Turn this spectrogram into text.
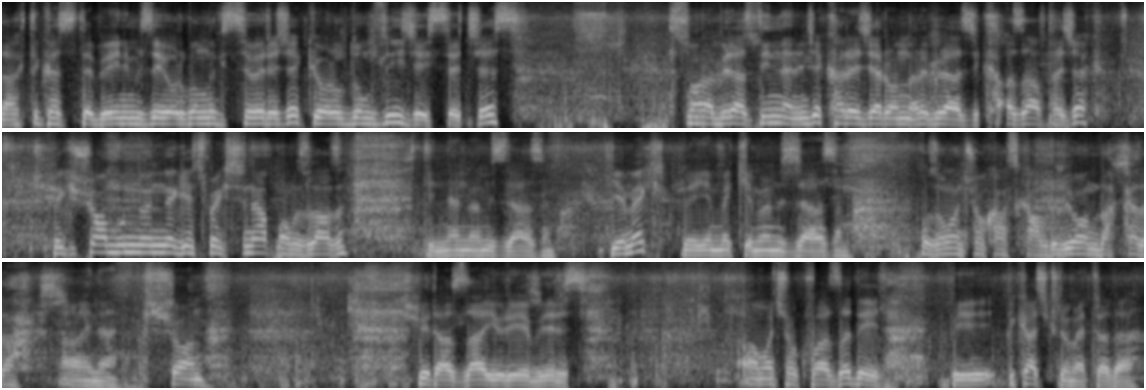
Laktik asit de beynimize yorgunluk hissi verecek. Yorulduğumuzu iyice hissedeceğiz. Sonra biraz dinlenince karaciğer onları birazcık azaltacak. Peki şu an bunun önüne geçmek için ne yapmamız lazım? Dinlenmemiz lazım. Yemek? Ve yemek yememiz lazım. O zaman çok az kaldı. Bir 10 dakika daha. Aynen. Şu an biraz daha yürüyebiliriz. Ama çok fazla değil. Bir, birkaç kilometre daha.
